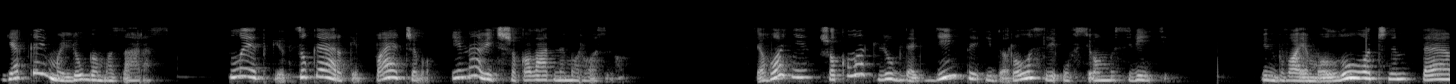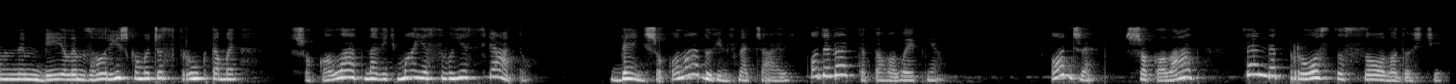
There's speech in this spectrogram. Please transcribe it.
який ми любимо зараз. Плитки, цукерки, печиво і навіть шоколадне морозиво. Сьогодні шоколад люблять діти і дорослі у всьому світі. Він буває молочним, темним, білим, з горішками чи з фруктами. Шоколад навіть має своє свято. День шоколаду відзначають 11 липня. Отже, шоколад це не просто солодощі,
